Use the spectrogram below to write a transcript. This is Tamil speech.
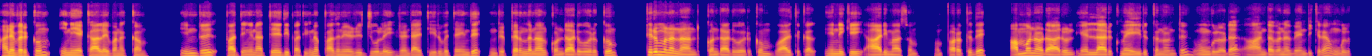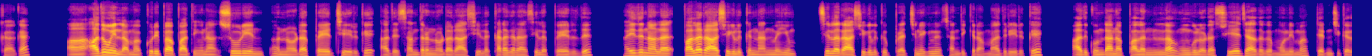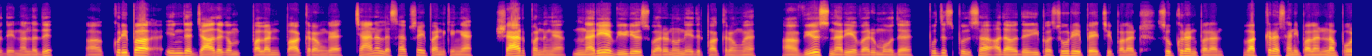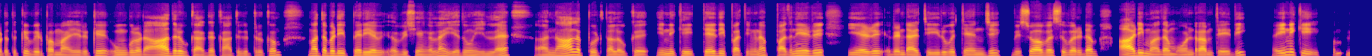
அனைவருக்கும் இனிய காலை வணக்கம். இன்று பார்த்தீங்கன்னா, தேதி பார்த்தீங்கன்னா, 17 ஜூலை 2025 இன்று பிறந்தநாள் கொண்டாடுவோருக்கும், திருமண நாள் கொண்டாடுவோருக்கும் வாழ்த்துக்கள். இன்னைக்கு ஆடி மாசம் பிறக்குது அம்மனோட அருள் எல்லாருக்குமே இருக்கணும்ன்ட்டு உங்களோட ஆண்டவனை வேண்டிக்கிறேன் உங்களுக்காக. அதுவும் இல்லாம குறிப்பா பார்த்தீங்கன்னா, சூரியனோட பெயர்ச்சி இருக்கு. அது சந்திரனோட ராசியில் கடக ராசியில பெயருது. இதனால பல ராசிகளுக்கு நன்மையும், சில ராசிகளுக்கு பிரச்சனைகளும் சந்திக்கிற மாதிரி இருக்கு. அதுக்கு உண்டான பலன்லாம் உங்களோட சுயஜாதகம் மூலியமா தெரிஞ்சுக்கிறது நல்லது. குறிப்பாக குறிப்பா இந்த ஜாதகம் பலன் பார்க்குறவங்க சேனலை சப்ஸ்கிரைப் பண்ணிக்கங்க. ஷேர் பண்ணுங்க. நிறைய வீடியோஸ் வரணும்னு எதிர்பார்க்குறவங்க, வியூஸ் நிறைய வரும்போது, புதுசு புதுசா அதாவது இப்ப சூரிய பயிற்சி பலன், சுக்கரன் பலன், வக்ர சனி பலன்லாம் போடுறதுக்கு விருப்பமாக இருக்குது உங்களோட ஆதரவுக்காக காத்துக்கிட்டு இருக்கோம். மற்றபடி பெரிய விஷயங்கள்லாம் எதுவும் இல்லை நாளை பொறுத்தளவுக்கு இன்னைக்கு தேதி பார்த்திங்கன்னா பதினேழு ஏழு ரெண்டாயிரத்தி இருபத்தி அஞ்சு விஸ்வாவசு வருடம் ஆடி மாதம் ஒன்றாம் தேதி. இன்னைக்கு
